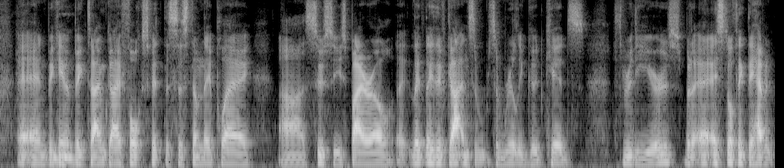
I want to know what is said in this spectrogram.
and became mm-hmm. a big time guy. Folks fit the system they play uh, Sucese, Spiro. They, they've gotten some some really good kids through the years, but I, I still think they haven't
